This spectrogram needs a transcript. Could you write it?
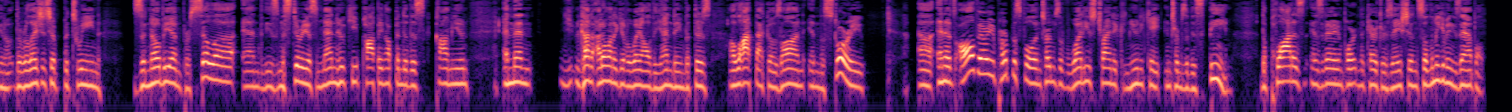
you know the relationship between Zenobia and Priscilla and these mysterious men who keep popping up into this commune. And then you kind of, I don't want to give away all the ending, but there's a lot that goes on in the story. Uh, and it's all very purposeful in terms of what he's trying to communicate in terms of his theme. The plot is, is very important, the characterization. So let me give you an example.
